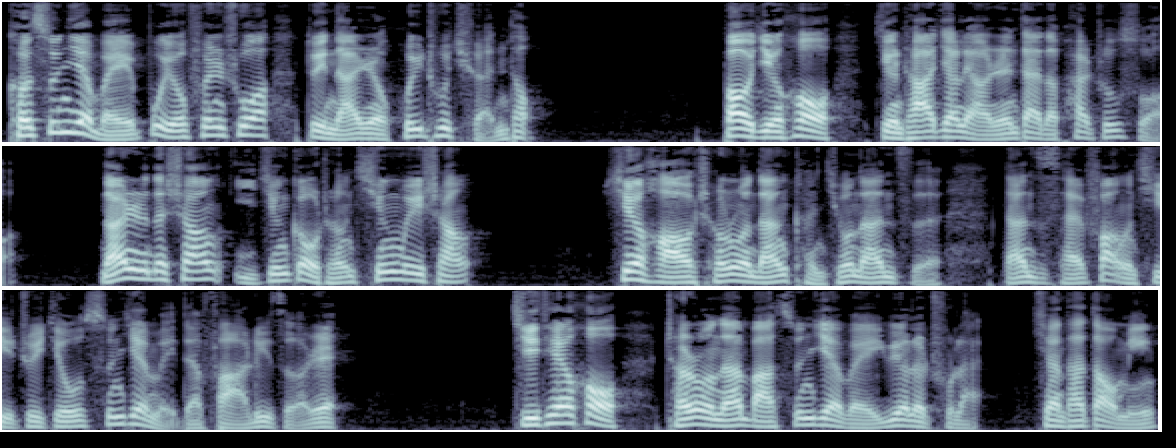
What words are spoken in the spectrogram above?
可孙建伟不由分说对男人挥出拳头。报警后，警察将两人带到派出所，男人的伤已经构成轻微伤，幸好程若楠恳求男子，男子才放弃追究孙建伟的法律责任。几天后，程若楠把孙建伟约了出来，向他道明：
